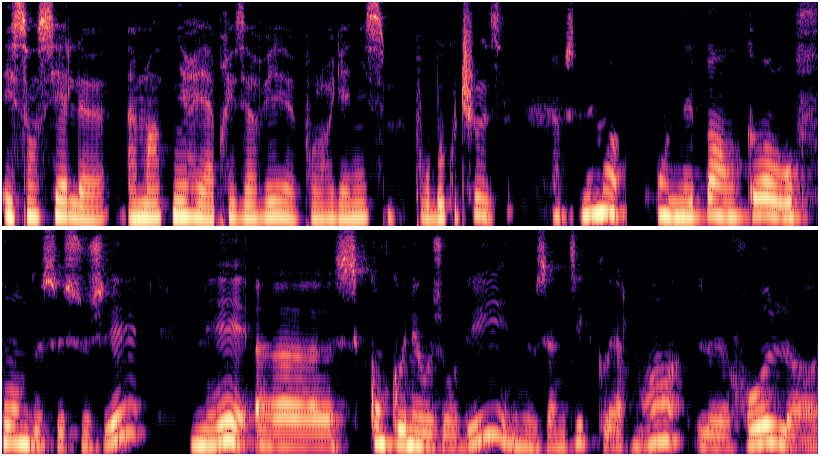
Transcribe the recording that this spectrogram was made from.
essentiel à maintenir et à préserver pour l'organisme, pour beaucoup de choses. Absolument. On n'est pas encore au fond de ce sujet, mais euh, ce qu'on connaît aujourd'hui nous indique clairement le rôle euh,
